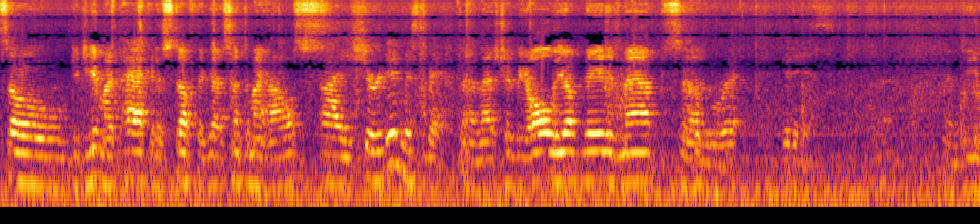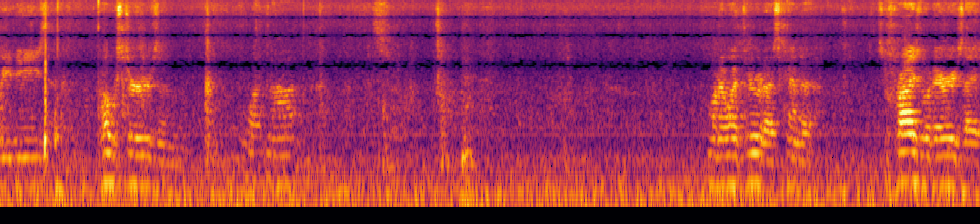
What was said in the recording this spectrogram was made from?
So, did you get my packet of stuff that got sent to my house? I sure did, Mr. Bear. And that should be all the updated maps and, Correct. It is. and DVDs and posters and whatnot. When I went through it, I was kind of surprised what areas I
